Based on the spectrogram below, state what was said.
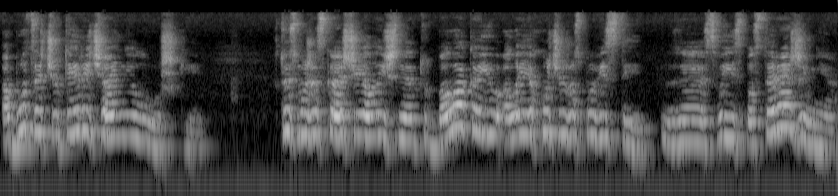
або це 4 чайні ложки. Хтось може сказати, що я лишне тут балакаю, але я хочу розповісти е, свої спостереження,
